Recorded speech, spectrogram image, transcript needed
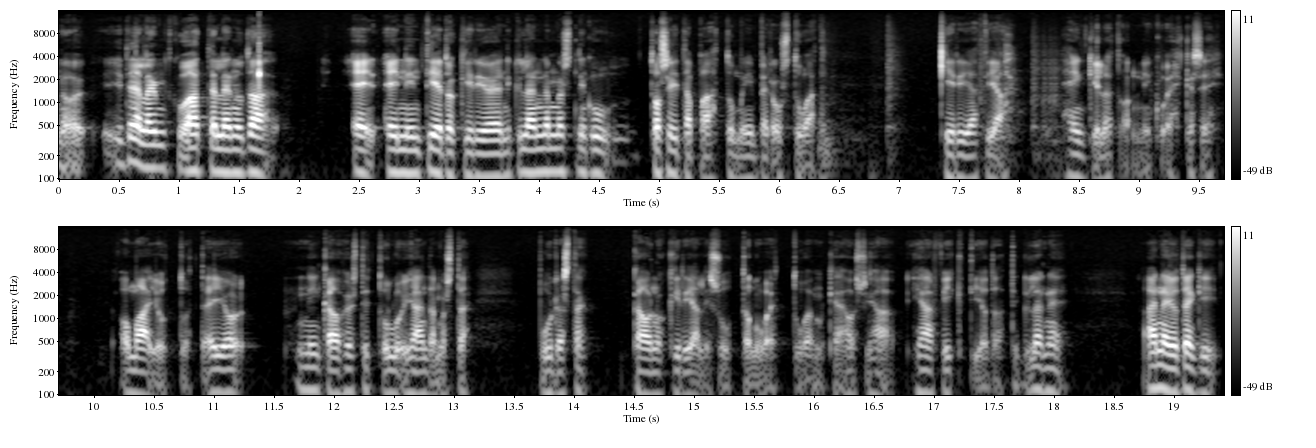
No itsellä nyt kun ajattelen noita ei, ei niin tietokirjoja, niin kyllä nämä niin tosi tapahtumiin perustuvat kirjat ja henkilöt on niin kuin ehkä se oma juttu. Että ei ole niin kauheasti tullut ihan tämmöistä puhdasta kaunokirjallisuutta luettua, mikä olisi ihan, ihan fiktiota. Että kyllä ne aina jotenkin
